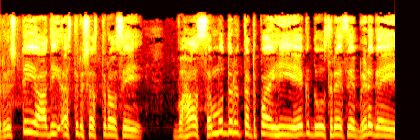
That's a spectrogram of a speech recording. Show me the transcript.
रिष्टि आदि अस्त्र शस्त्रों से वहाँ समुद्र तट पर ही एक दूसरे से भिड़ गए।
